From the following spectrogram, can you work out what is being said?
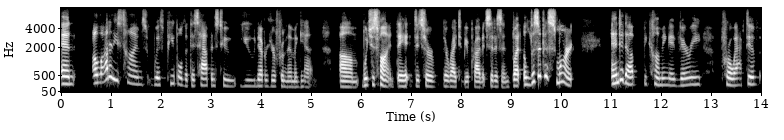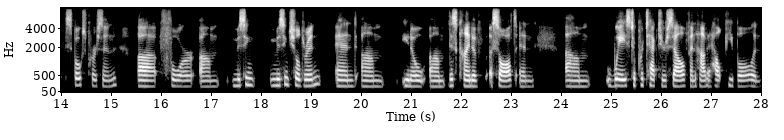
And a lot of these times with people that this happens to you never hear from them again um, which is fine. They deserve their right to be a private citizen. But elizabeth smart ended up becoming a very proactive spokesperson uh, for um, missing missing children and um, you know um, this kind of assault and um, ways to protect yourself and how to help people and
